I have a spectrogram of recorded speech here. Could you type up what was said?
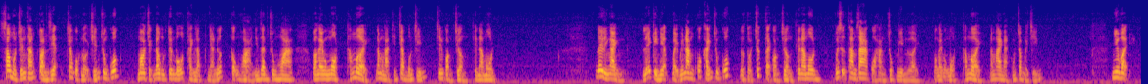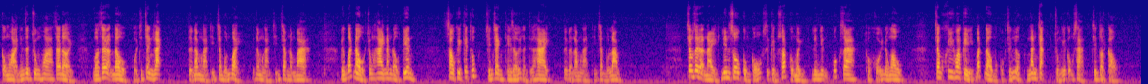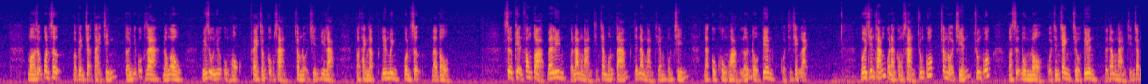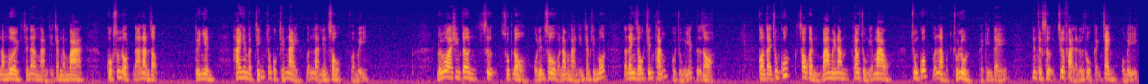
Sau một chiến thắng toàn diện trong cuộc nội chiến Trung Quốc, Mao Trạch Đông tuyên bố thành lập nhà nước Cộng hòa Nhân dân Trung Hoa vào ngày 1 tháng 10 năm 1949 trên quảng trường Thiên Nam Môn. Đây là hình ảnh lễ kỷ niệm 70 năm Quốc khánh Trung Quốc được tổ chức tại quảng trường Thiên Nam Môn với sự tham gia của hàng chục nghìn người vào ngày 1 tháng 10 năm 2019. Như vậy, Cộng hòa Nhân dân Trung Hoa ra đời vào giai đoạn đầu của chiến tranh lạnh từ năm 1947 đến năm 1953, được bắt đầu trong hai năm đầu tiên sau khi kết thúc chiến tranh thế giới lần thứ hai, tức là năm 1945. Trong giai đoạn này, Liên Xô củng cố sự kiểm soát của mình lên những quốc gia thuộc khối Đông Âu, trong khi Hoa Kỳ bắt đầu một cuộc chiến lược ngăn chặn chủ nghĩa cộng sản trên toàn cầu. Mở rộng quân sự và viện trợ tài chính tới những quốc gia Đông Âu, ví dụ như ủng hộ phe chống cộng sản trong nội chiến Hy Lạp và thành lập Liên minh quân sự NATO. Sự kiện phong tỏa Berlin vào năm 1948 đến năm 1949 là cuộc khủng hoảng lớn đầu tiên của chiến tranh lạnh. Với chiến thắng của Đảng Cộng sản Trung Quốc trong nội chiến Trung Quốc và sự bùng nổ của chiến tranh Triều Tiên từ năm 1950 đến năm 1953, cuộc xung đột đã lan rộng. Tuy nhiên, hai nhân vật chính trong cuộc chiến này vẫn là Liên Xô và Mỹ. Đối với Washington, sự sụp đổ của Liên Xô vào năm 1991 đã đánh dấu chiến thắng của chủ nghĩa tự do. Còn tại Trung Quốc, sau gần 30 năm theo chủ nghĩa Mao, Trung Quốc vẫn là một chú lùn về kinh tế, nên thực sự chưa phải là đối thủ cạnh tranh của Mỹ.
